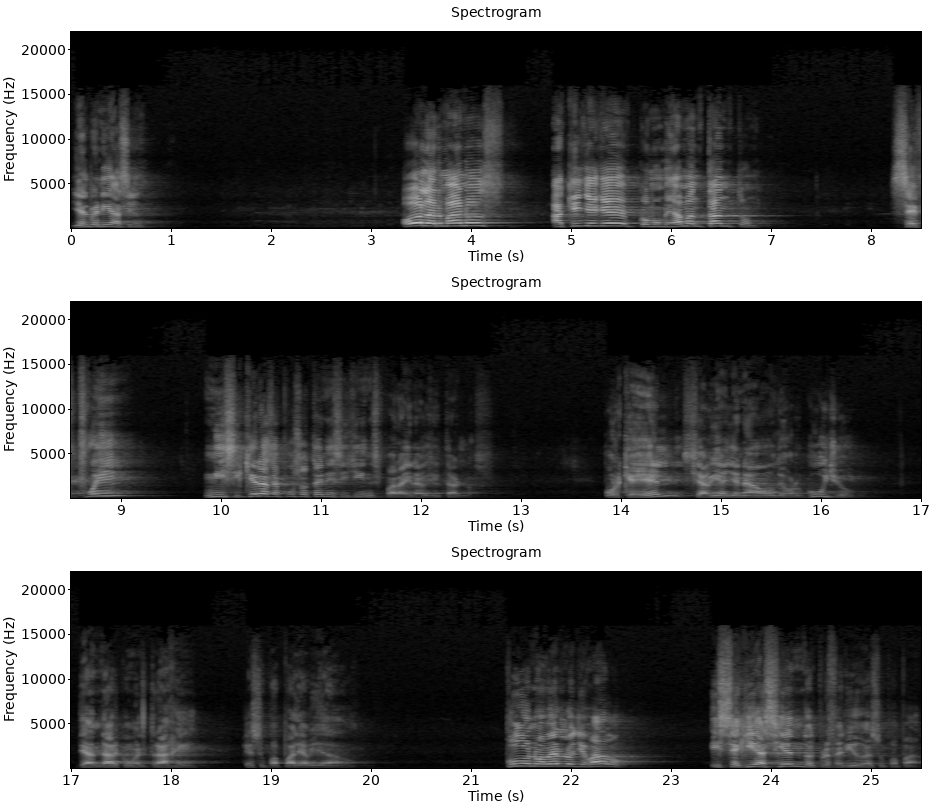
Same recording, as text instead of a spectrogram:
Y él venía así. Hola hermanos, aquí llegué como me aman tanto. Se fue ni siquiera se puso tenis y jeans para ir a visitarlos. Porque él se había llenado de orgullo de andar con el traje que su papá le había dado. Pudo no haberlo llevado y seguía siendo el preferido de su papá.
